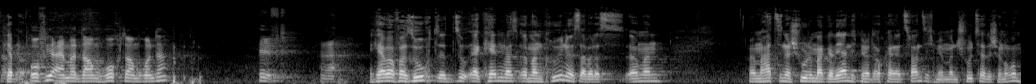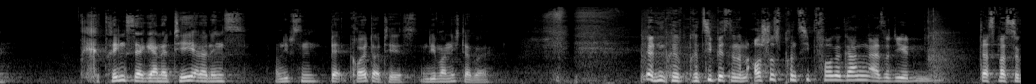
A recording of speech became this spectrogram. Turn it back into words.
Ich habe Profi, einmal Daumen hoch, Daumen runter. Hilft. Ja. Ich habe auch versucht äh, zu erkennen, was irgendwann grün ist, aber das irgendwann, man hat es in der Schule mal gelernt, ich bin halt auch keine 20 mehr, meine Schulzeit ist schon rum. Ich trinke sehr gerne Tee, allerdings am liebsten Kräutertees und die waren nicht dabei. Im Prinzip bist du in einem Ausschlussprinzip vorgegangen, also die, das, was du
